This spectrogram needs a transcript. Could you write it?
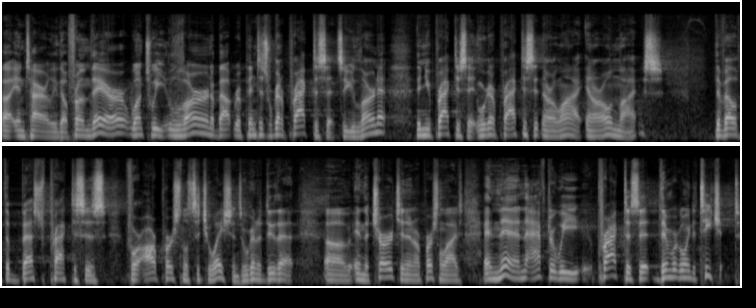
uh, entirely, though. From there, once we learn about repentance, we're going to practice it. So you learn it, then you practice it, and we're going to practice it in our li- in our own lives. Develop the best practices for our personal situations. We're going to do that uh, in the church and in our personal lives. And then, after we practice it, then we're going to teach it.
